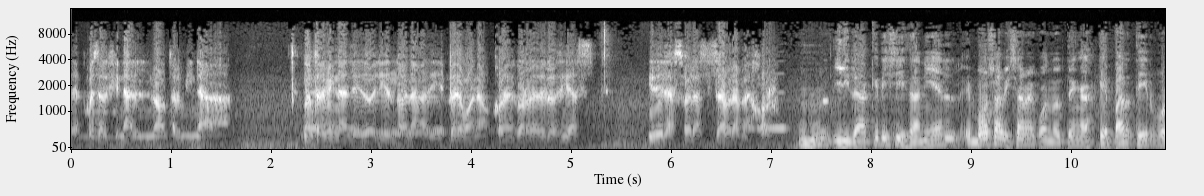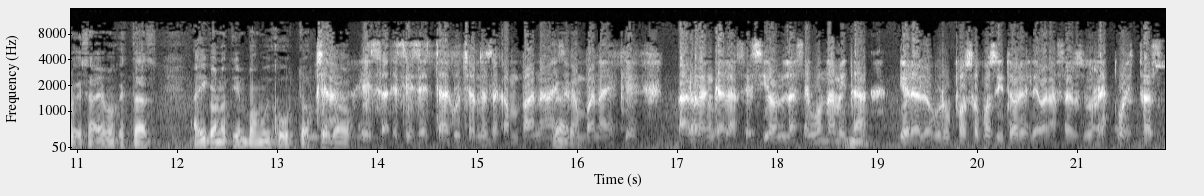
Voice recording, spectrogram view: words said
después al final no termina no termina le doliendo a nadie. Pero bueno, con el correr de los días y de las horas se sabrá mejor. Y la crisis, Daniel, eh, vos avísame cuando tengas que partir porque sabemos que estás ahí con los tiempos muy justos. Ya, Pero esa- si se está escuchando esa campana, esa campana es que arranca la sesión, la segunda mitad, y ahora los grupos opositores le van a hacer sus respuestas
